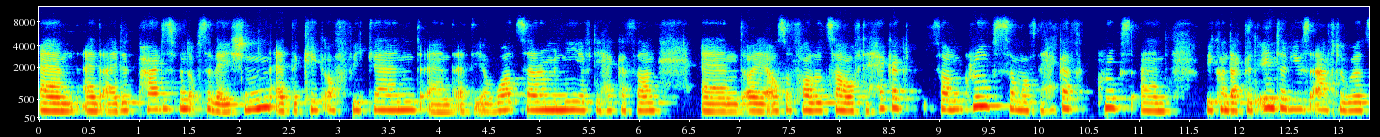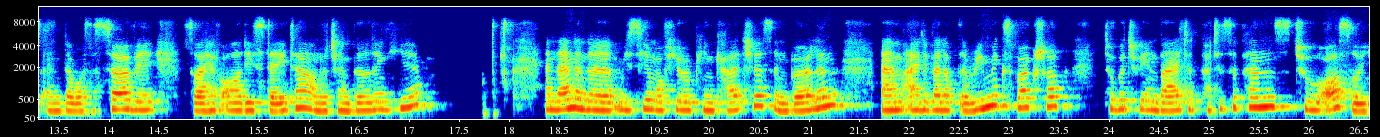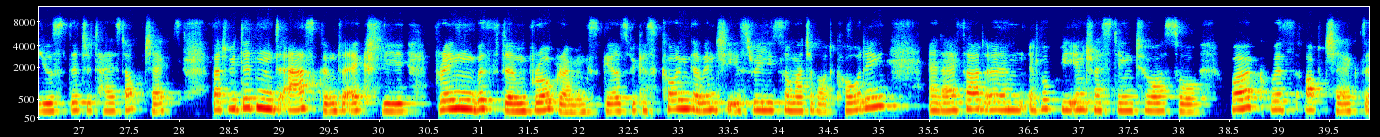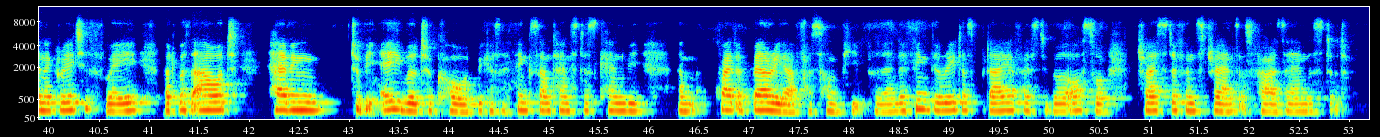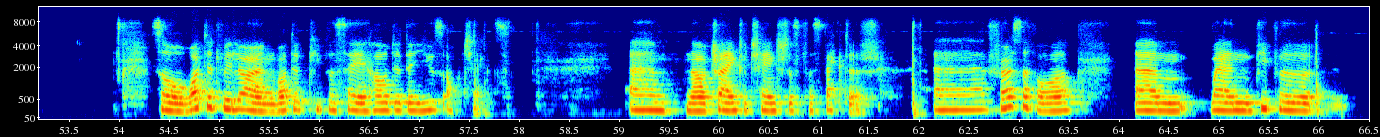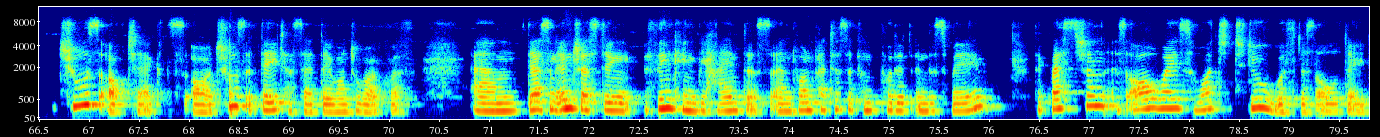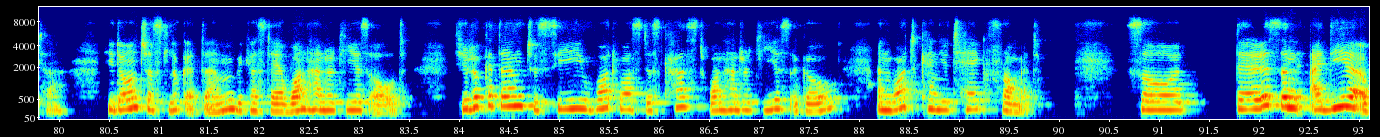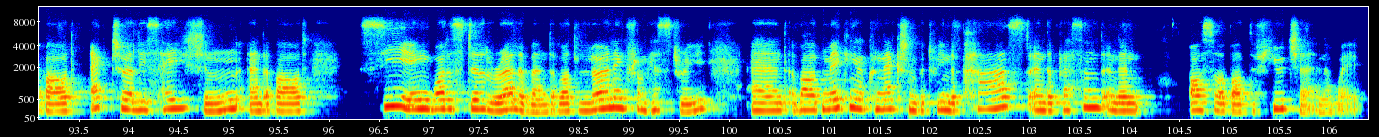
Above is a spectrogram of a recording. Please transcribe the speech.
um, and I did participant observation at the kickoff weekend and at the award ceremony of the hackathon. And I also followed some of the hackathon groups, some of the hacker groups, and we conducted interviews afterwards. And there was a survey. So I have all these data on which I'm building here. And then in the Museum of European Cultures in Berlin, um, I developed a remix workshop to which we invited participants to also use digitized objects, but we didn't ask them to actually bring with them programming skills because Coding Da Vinci is really so much about coding. And I thought um, it would be interesting to also work with objects in a creative way, but without having to be able to code, because I think sometimes this can be um, quite a barrier for some people. And I think the Retas Budaya Festival also tries different strands as far as I understood. So what did we learn? What did people say? How did they use objects? Um, now trying to change this perspective. Uh, first of all, um, when people choose objects or choose a data set they want to work with, um, there's an interesting thinking behind this. And one participant put it in this way. The question is always what to do with this old data. You don't just look at them because they are 100 years old. You look at them to see what was discussed 100 years ago and what can you take from it. So there is an idea about actualization and about seeing what is still relevant, about learning from history and about making a connection between the past and the present and then also about the future in a way.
